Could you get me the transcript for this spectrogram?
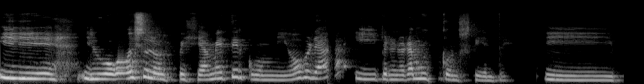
Y, luego eso lo empecé a meter como en mi obra, y, pero no era muy consciente. Y,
